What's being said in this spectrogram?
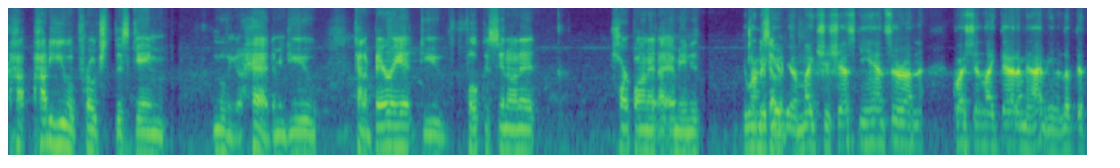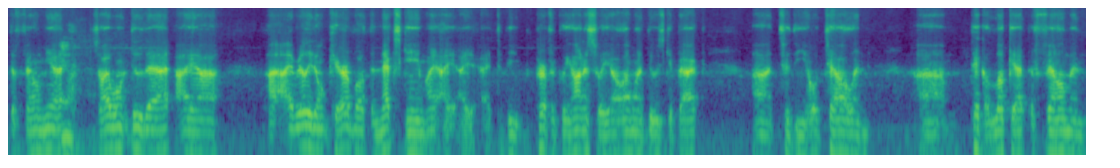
how how do you approach this game moving ahead? I mean, do you kind of bury it? Do you focus in on it? Harp on it? I, I mean, it, you want me to give you a Mike Krzyzewski answer on the question like that? I mean, I haven't even looked at the film yet, yeah. so I won't do that. I, uh, I really don't care about the next game. I, I, I, to be perfectly honest with you, all I want to do is get back uh, to the hotel and um, take a look at the film and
